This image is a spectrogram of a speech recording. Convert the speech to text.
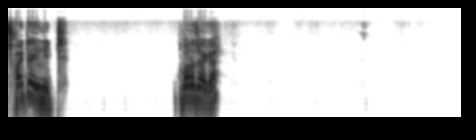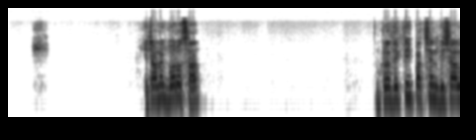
ছয়টা ইউনিট বড় জায়গা। এটা অনেক বড় ছাদ। আপনারা দেখতেই পাচ্ছেন বিশাল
